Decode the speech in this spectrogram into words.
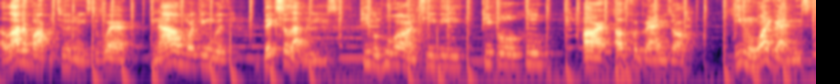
a lot of opportunities to where now I'm working with big celebrities, people who are on TV, people who are up for Grammys or even won Grammys.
